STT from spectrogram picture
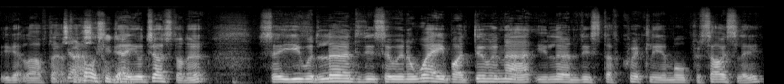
you get laughed at. judged. Of course you do. Yeah, you're judged on it. So you would learn to do so in a way by doing that. You learn to do stuff quickly and more precisely.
